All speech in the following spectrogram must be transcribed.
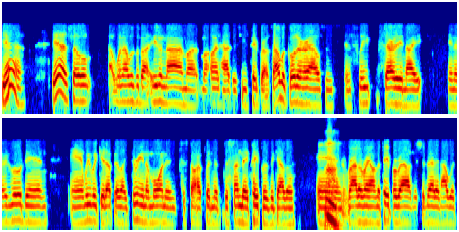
Yeah. Yeah. So when I was about eight or nine, my, my aunt had this huge paper route. So I would go to her house and, and sleep Saturday night in her little den. And we would get up at like three in the morning to start putting the, the Sunday papers together and mm. ride around the paper route and this and that. And I would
